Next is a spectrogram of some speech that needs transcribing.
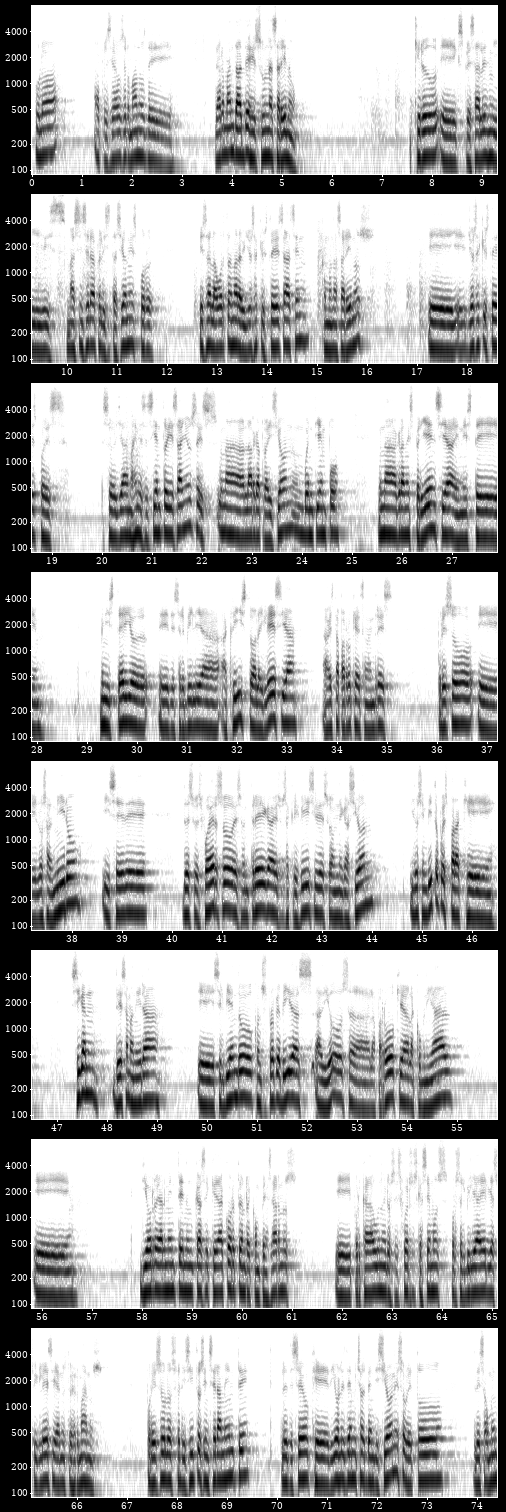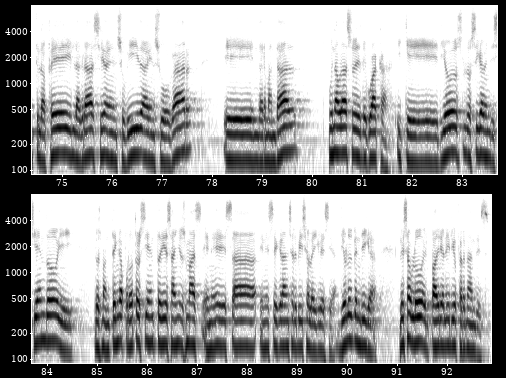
Hola, apreciados hermanos de la Hermandad de Jesús Nazareno. Quiero eh, expresarles mis más sinceras felicitaciones por esa labor tan maravillosa que ustedes hacen como nazarenos. Eh, yo sé que ustedes pues son ya, imagínense, 110 años, es una larga tradición, un buen tiempo, una gran experiencia en este ministerio eh, de servirle a, Cristo, a la iglesia, a esta parroquia de San Andrés. Por eso eh, los admiro y sé de, de, su esfuerzo, de su entrega, de su sacrificio y de su abnegación. Y los invito pues para que sigan de esa manera eh, sirviendo con sus propias vidas a Dios, a la parroquia, a la comunidad. Dios realmente nunca se queda corto en recompensarnos eh, por cada uno de los esfuerzos que hacemos por servirle a Él y a su iglesia y a nuestros hermanos. Por eso los felicito sinceramente, les deseo que Dios les dé muchas bendiciones, sobre todo les aumente la fe y la gracia en su vida, en su hogar, en la hermandad. Un abrazo desde Huaca y que Dios los siga bendiciendo y los mantenga por otros 110 años más en, esa, en ese gran servicio a la iglesia. Dios los bendiga. Les habló el Padre Alirio Fernández.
